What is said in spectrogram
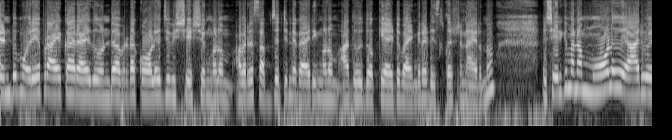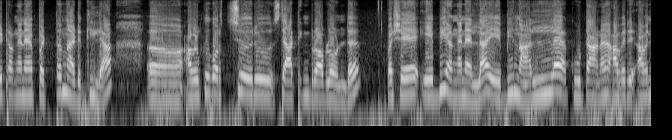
രണ്ടും ഒരേ പ്രായക്കാരായതുകൊണ്ട് അവരുടെ കോളേജ് വിശേഷങ്ങളും അവരുടെ സബ്ജക്റ്റിന്റെ കാര്യങ്ങളും അതും ഇതൊക്കെ ആയിട്ട് ഭയങ്കര ഡിസ്കഷൻ ആയിരുന്നു. ശരിക്കും പറഞ്ഞാൽ മോൾ ആരുമായിട്ട് അങ്ങനെ പെട്ടെന്ന് അടുക്കില്ല. അവൾക്ക് കുറച്ച് ഒരു സ്റ്റാർട്ടിങ് പ്രോബ്ലം ഉണ്ട്. പക്ഷേ എബി അങ്ങനെയല്ല. എബി നല്ല കൂട്ടാണ്. അവർ അവൻ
